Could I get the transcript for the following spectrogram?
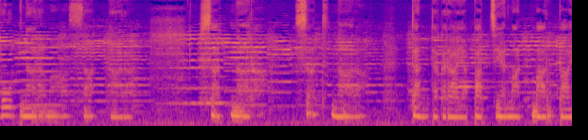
Votnara Mahasatnara Satnara. Satnara. Tantakaraya Patsyan Mat Marupai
